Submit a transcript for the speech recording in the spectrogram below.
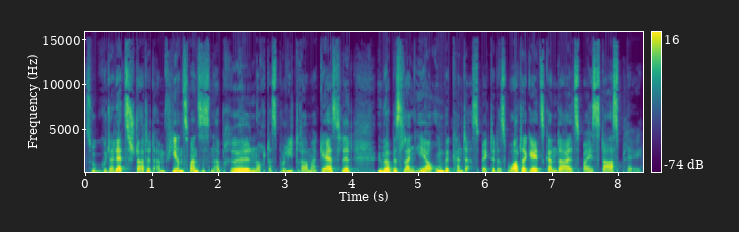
Zu guter Letzt startet am 24. April noch das Politdrama Gaslit über bislang eher unbekannte Aspekte des Watergate-Skandals bei Starsplay.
